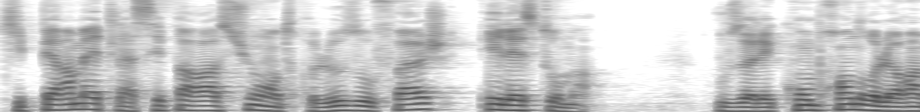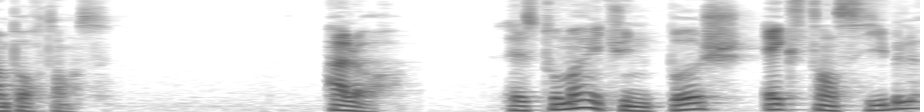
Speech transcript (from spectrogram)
qui permettent la séparation entre l'œsophage et l'estomac. Vous allez comprendre leur importance. Alors, l'estomac est une poche extensible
